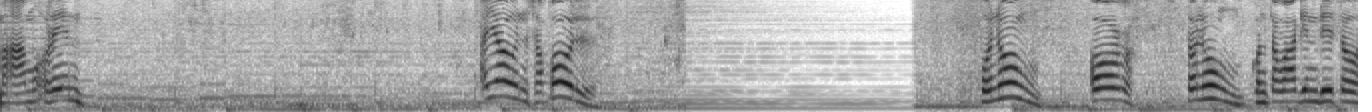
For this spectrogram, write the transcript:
Maamo rin. Ayun, sa pool. Punong or tunong kung tawagin dito.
